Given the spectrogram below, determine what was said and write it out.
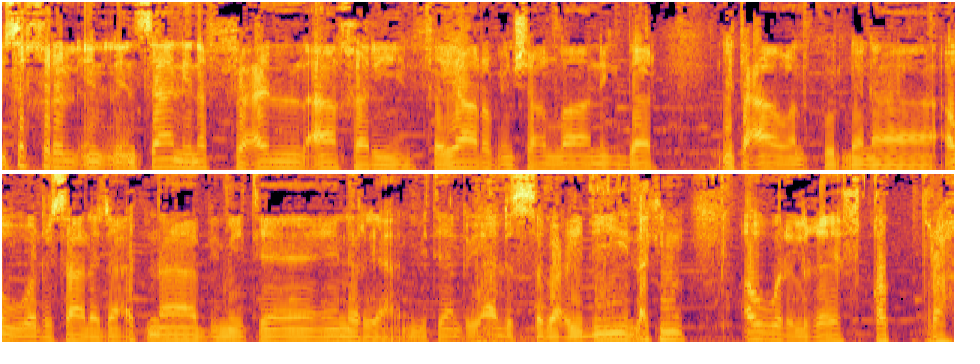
يسخر الإنسان لنفع الآخرين. فيا رب إن شاء الله نقدر نتعاون كلنا. أول رسالة جاءتنا ب 200 ريال. 200 ريال لسه بعيدين لكن أول الغيث قطرة.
